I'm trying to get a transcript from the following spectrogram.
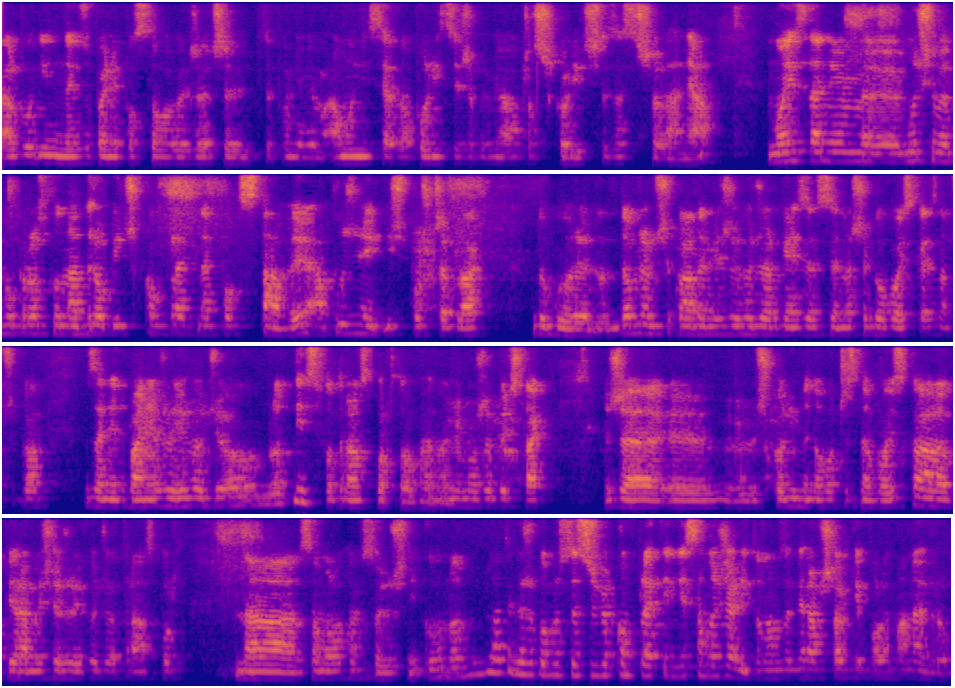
albo innych zupełnie podstawowych rzeczy, typu, nie wiem, amunicja dla policji, żeby miała czas szkolić się ze strzelania. Moim zdaniem y, musimy po prostu nadrobić kompletne podstawy, a później iść po szczeblach do góry. Dobrym przykładem, jeżeli chodzi o organizację naszego wojska, jest na przykład zaniedbanie, jeżeli chodzi o lotnictwo transportowe. No nie może być tak, że y, szkolimy nowoczesne wojsko, ale opieramy się, jeżeli chodzi o transport na samolotach sojuszników, no dlatego, że po prostu jesteśmy kompletnie niesamodzielni, to nam zabiera wszelkie pole manewru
